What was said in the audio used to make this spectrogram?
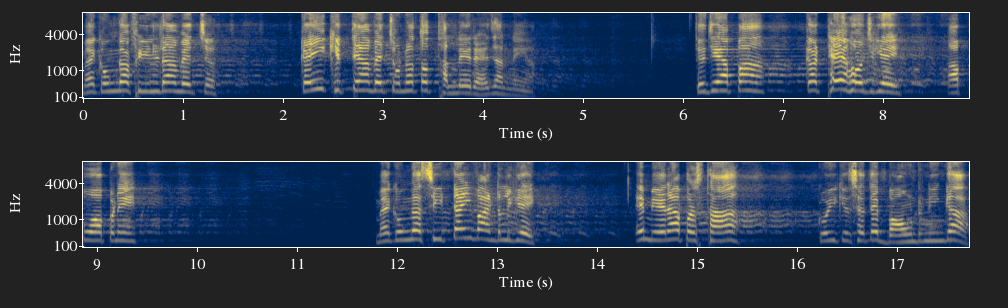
ਮੈਂ ਕਹੂੰਗਾ ਫੀਲਡਾਂ ਵਿੱਚ, ਕਈ ਖਿੱਤਿਆਂ ਵਿੱਚ ਉਹਨਾਂ ਤੋਂ ਥੱਲੇ ਰਹਿ ਜਾਂਦੇ ਆ ਤੇ ਜੇ ਆਪਾਂ ਇਕੱਠੇ ਹੋ ਜਾਈਏ, ਆਪੋ ਆਪਣੇ, ਮੈਂ ਕਹੂੰਗਾ ਸੀਟਾਂ ਹੀ ਵੰਡ ਲਈਏ, ਇਹ ਮੇਰਾ ਪ੍ਰਸਤਾਵ ਕੋਈ ਕਿਸੇ ਤੇ ਬਾਉਂਡ ਨਹੀਂਗਾ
